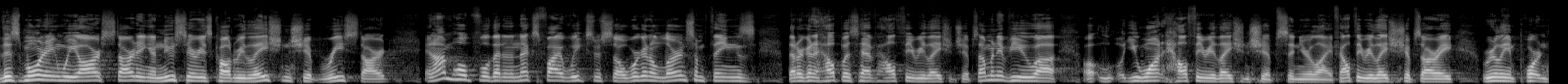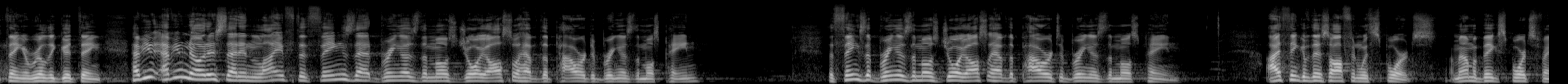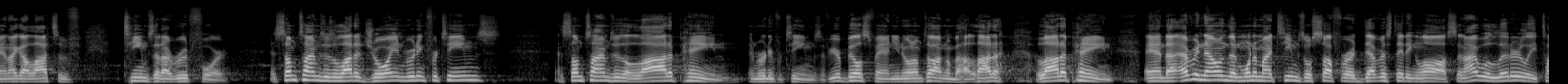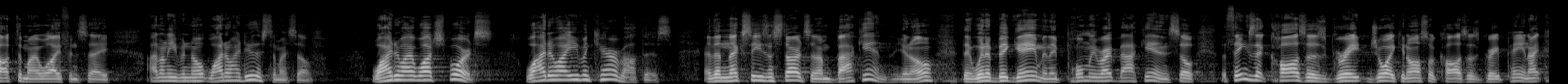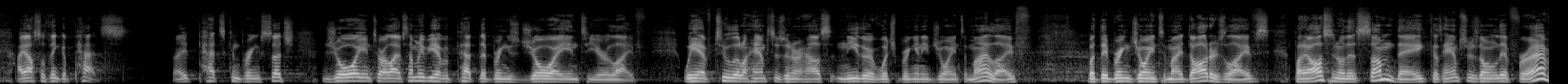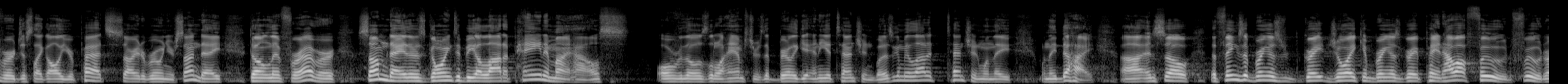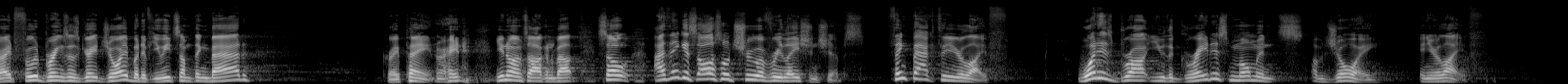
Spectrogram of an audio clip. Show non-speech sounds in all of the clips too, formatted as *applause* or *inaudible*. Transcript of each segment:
This morning, we are starting a new series called Relationship Restart. And I'm hopeful that in the next five weeks or so, we're going to learn some things that are going to help us have healthy relationships. How many of you uh, you want healthy relationships in your life? Healthy relationships are a really important thing, a really good thing. Have you have you noticed that in life, the things that bring us the most joy also have the power to bring us the most pain? The things that bring us the most joy also have the power to bring us the most pain. I think of this often with sports. I mean, I'm a big sports fan. I got lots of teams that I root for. And sometimes there's a lot of joy in rooting for teams, and sometimes there's a lot of pain in rooting for teams. If you're a Bills fan, you know what I'm talking about. A *laughs* lot of, a lot of pain. And uh, every now and then, one of my teams will suffer a devastating loss, and I will literally talk to my wife and say, I don't even know, why do I do this to myself? Why do I watch sports? Why do I even care about this? And then next season starts and I'm back in, you know? They win a big game and they pull me right back in. So the things that cause us great joy can also cause us great pain. I, I also think of pets, right? Pets can bring such joy into our lives. How many of you have a pet that brings joy into your life? We have two little hamsters in our house, neither of which bring any joy into my life but they bring joy into my daughter's lives. But I also know that someday, because hamsters don't live forever, just like all your pets, sorry to ruin your Sunday, don't live forever, someday there's going to be a lot of pain in my house over those little hamsters that barely get any attention but there's going to be a lot of tension when they when they die. Uh, and so the things that bring us great joy can bring us great pain. How about food? Food right? Food brings us great joy but if you eat something bad great pain *laughs* right? You know what i'm talking about. So i think it's also true of relationships Think back through your life. What has brought you the greatest moments of joy in your life?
